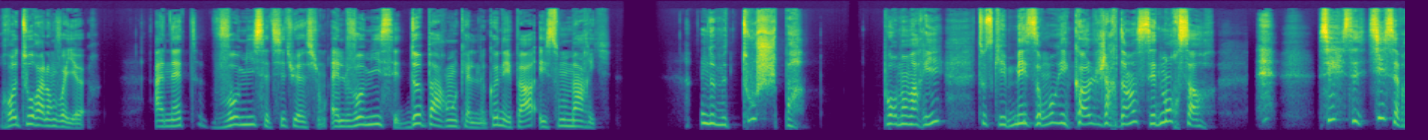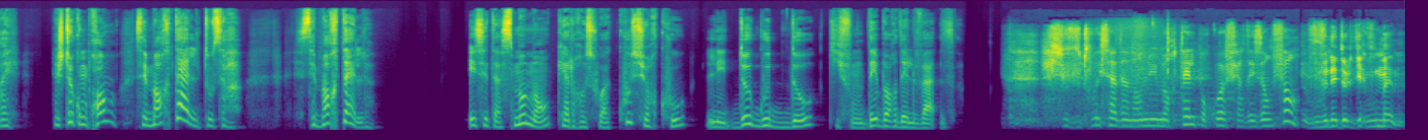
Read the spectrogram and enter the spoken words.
Retour à l'envoyeur. Annette vomit cette situation. Elle vomit ses deux parents qu'elle ne connaît pas et son mari. Ne me touche pas. Pour mon mari, tout ce qui est maison, école, jardin, c'est de mon ressort. Si, si, si c'est vrai. Et je te comprends, c'est mortel tout ça. C'est mortel. Et c'est à ce moment qu'elle reçoit coup sur coup les deux gouttes d'eau qui font déborder le vase. Si vous trouvez ça d'un ennui mortel, pourquoi faire des enfants? Vous venez de le dire vous-même.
